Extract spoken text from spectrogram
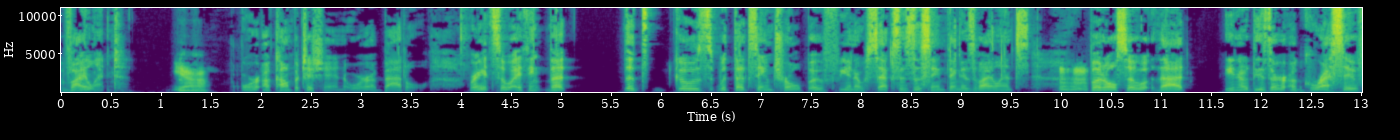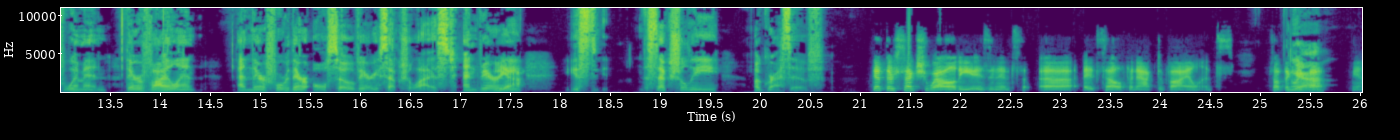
violent. Yeah. or a competition or a battle, right? So I think that that goes with that same trope of, you know, sex is the same thing as violence, hmm but also that, you know, these are aggressive women. They're violent and therefore they're also very sexualized and very Yeah. sexually aggressive. That their sexuality is in its, uh, itself an act of violence. Something like that. Yeah.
